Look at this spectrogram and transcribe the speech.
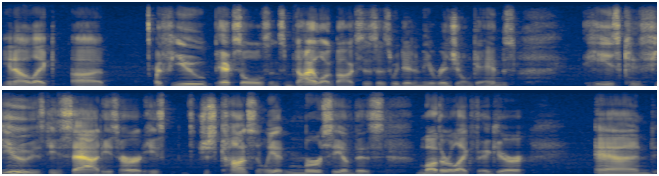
you know, like uh, a few pixels and some dialogue boxes as we did in the original games, he's confused, he's sad, he's hurt, he's just constantly at mercy of this mother like figure. And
